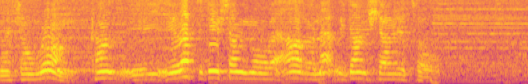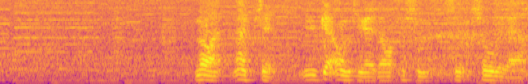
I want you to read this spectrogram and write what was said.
That's all wrong. Can't, you- you'll have to do something more. Other than that, we don't show it at all. Right, that's it. You get on to your head office and sort it out.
